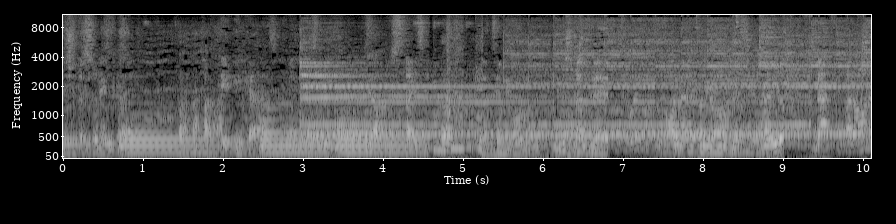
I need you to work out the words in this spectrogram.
15 persone in casa. In casa, mia. Stai sempre. Non siamo i volumi. L'importante Grazie barone.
